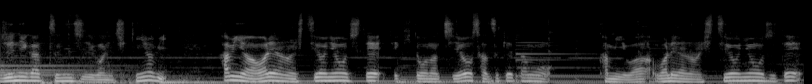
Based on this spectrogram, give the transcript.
12月25日金曜日、神は我らの必要に応じて適当な知恵を授けたもう。神は我らの必要に応じて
